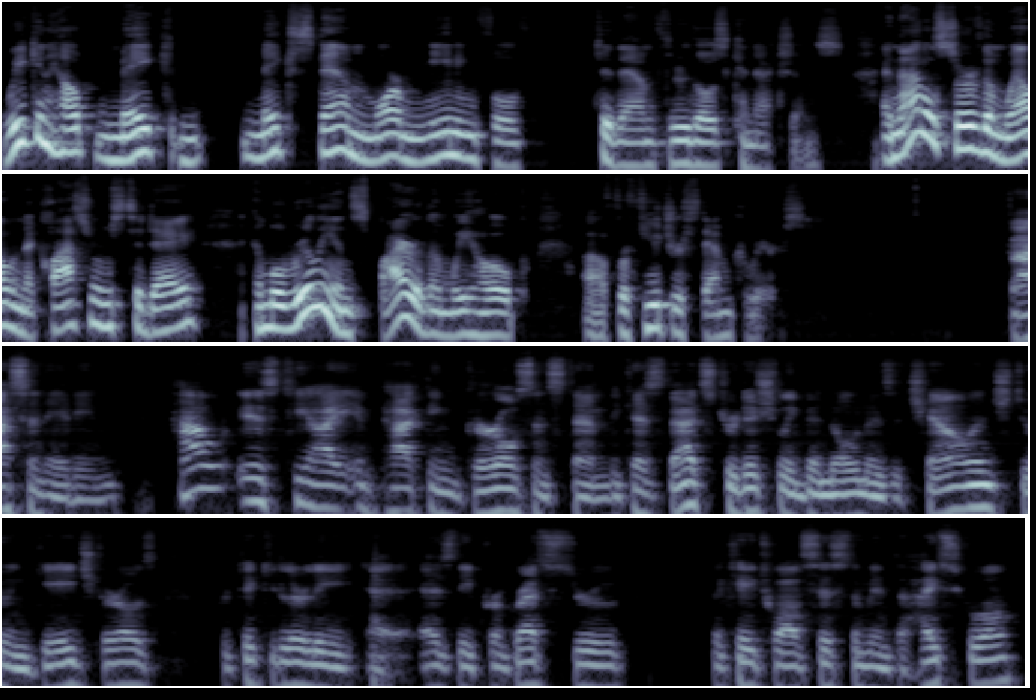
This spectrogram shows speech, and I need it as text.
we can help make, make STEM more meaningful to them through those connections. And that'll serve them well in the classrooms today and will really inspire them, we hope, uh, for future STEM careers. Fascinating. How is TI impacting girls in STEM? Because that's traditionally been known as a challenge to engage girls particularly uh, as they progress through the K 12 system into high school.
